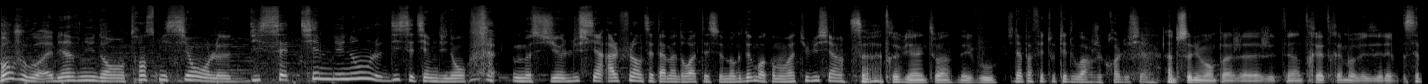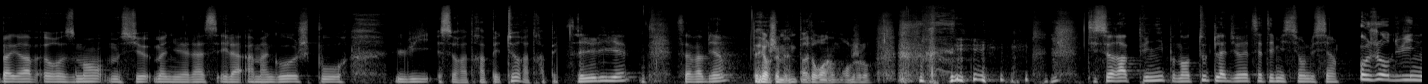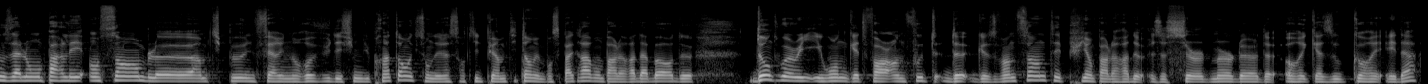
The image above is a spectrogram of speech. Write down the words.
Bonjour et bienvenue dans Transmission, le 17e du nom, le 17e du nom. Monsieur Lucien Alfland, c'est à ma droite et se moque de moi. Comment vas-tu, Lucien? Ça va très bien et toi? Et vous? Tu n'as pas fait tous tes devoirs, je crois, Lucien. Absolument pas, j'étais un très très mauvais élève. C'est pas grave, heureusement, monsieur Manuelas est là à ma gauche pour lui se rattraper, te rattraper. Salut Olivier. Ça va bien? D'ailleurs, j'ai même pas droit à un bonjour. Tu seras puni pendant toute la durée de cette émission, Lucien. Aujourd'hui, nous allons parler ensemble, euh, un petit peu faire une revue des films du printemps qui sont déjà sortis depuis un petit temps, mais bon, c'est pas grave. On parlera d'abord de Don't Worry, He Won't Get Far on Foot de Gus Van Sant, et puis on parlera de The Third Murder de Horikazu Koreeda.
